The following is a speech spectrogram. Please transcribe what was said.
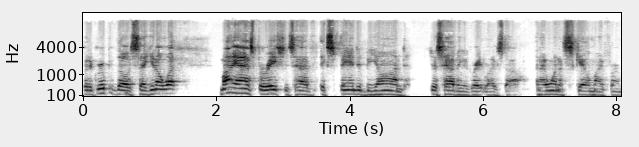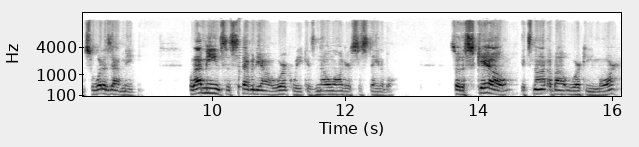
but a group of those say, you know what, my aspirations have expanded beyond just having a great lifestyle and I want to scale my firm. So, what does that mean? Well, that means the 70 hour work week is no longer sustainable. So, to scale, it's not about working more,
